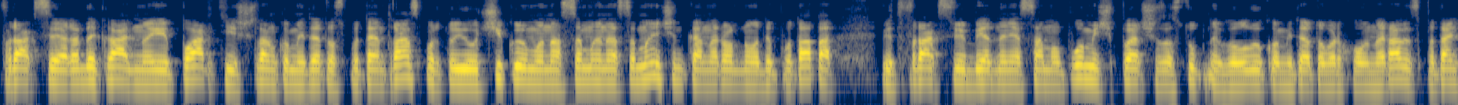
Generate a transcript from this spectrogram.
фракція радикальної партії, член комітету з питань транспорту. І очікуємо на Семена Семенченка, народного депутата від фракції об'єднання самопоміч, перший заступник голови комітету Верховної Ради з питань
